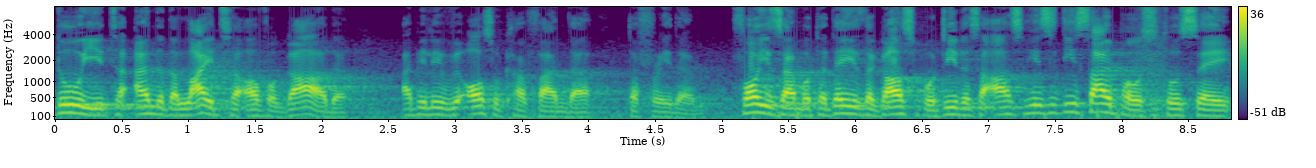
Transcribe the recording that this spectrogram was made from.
do it under the light of God, I believe we also can find uh, the freedom. For example, today is the gospel. Jesus asked his disciples to say,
